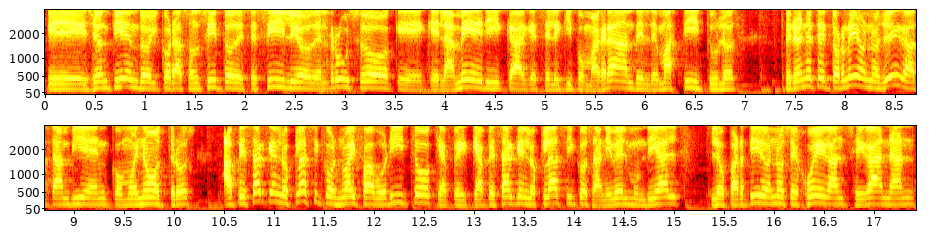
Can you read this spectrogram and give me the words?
que yo entiendo el corazoncito de Cecilio, del ruso, que, que el América, que es el equipo más grande, el de más títulos, pero en este torneo no llega tan bien como en otros, a pesar que en los clásicos no hay favoritos, que a, pesar que en los clásicos a nivel mundial los partidos no se juegan, se ganan,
